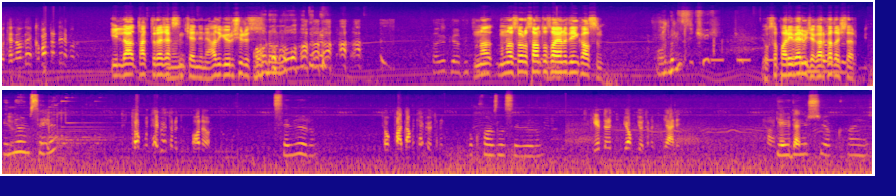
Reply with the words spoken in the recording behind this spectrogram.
Otelin ondayım kapat lan telefonu. İlla taktıracaksın kendini. Hadi görüşürüz. Ana ne oldu? Buna, bundan sonra Santos ayağına denk alsın. Onları sikeyim. Yoksa parayı vermeyecek arkadaşlar. Seviyorum seni. Çok mu seviyorsunuz onu? Seviyorum. Çok fazla mı seviyorsunuz? Çok fazla seviyorum. Geri dönüş yok diyorsunuz yani. Geri dönüş yok. Hayır.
